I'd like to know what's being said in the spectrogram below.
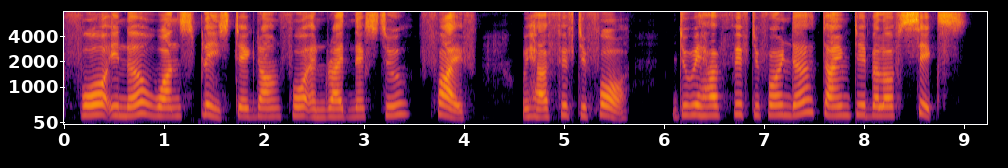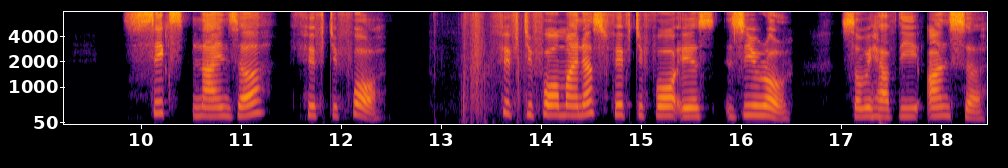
4 in the ones place. Take down 4 and write next to 5. We have 54. Do we have 54 in the timetable of 6? 6 nines are 54. 54 minus 54 is 0. So we have the answer.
